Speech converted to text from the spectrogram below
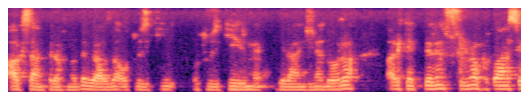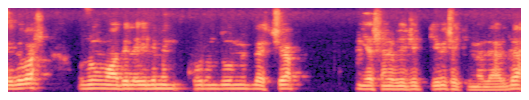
Aksan tarafında da biraz daha 32 32 20 direncine doğru hareketlerin sürme potansiyeli var. Uzun vadeli eğilimin korunduğu müddetçe yaşanabilecek geri çekilmelerde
